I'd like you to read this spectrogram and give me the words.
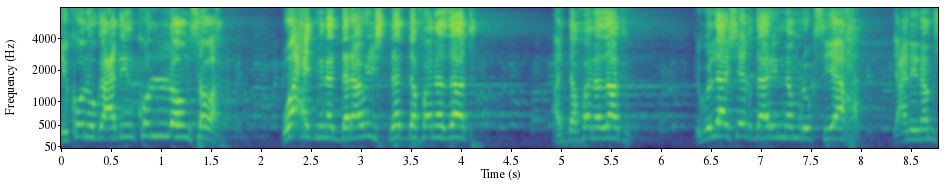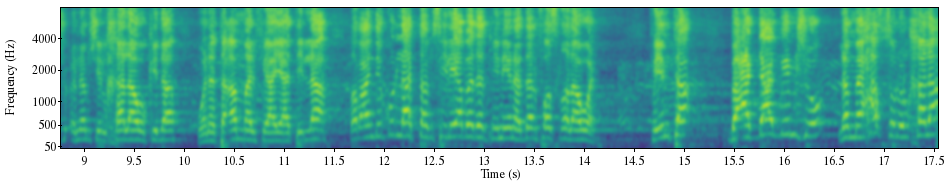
يكونوا قاعدين كلهم سوا. واحد من الدراويش ده الدفنة ذاته. الدفنة ذاته. يقول لها شيخ دارين نمرق سياحة. يعني نمشي, نمشي الخلا وكده ونتأمل في آيات الله. طبعا دي كلها التمثيلية بدت من هنا ده الفصل الأول. فهمت؟ بعد ذاك بيمشوا لما يحصلوا الخلا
